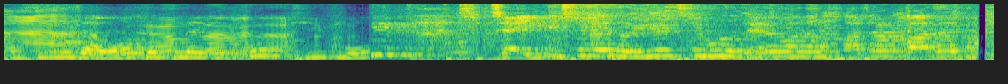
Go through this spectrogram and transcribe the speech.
맞습니다. 워터 플레이 꼭 뒷목. 자, 2층에서 1층으로 내려가는 가장 빠른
